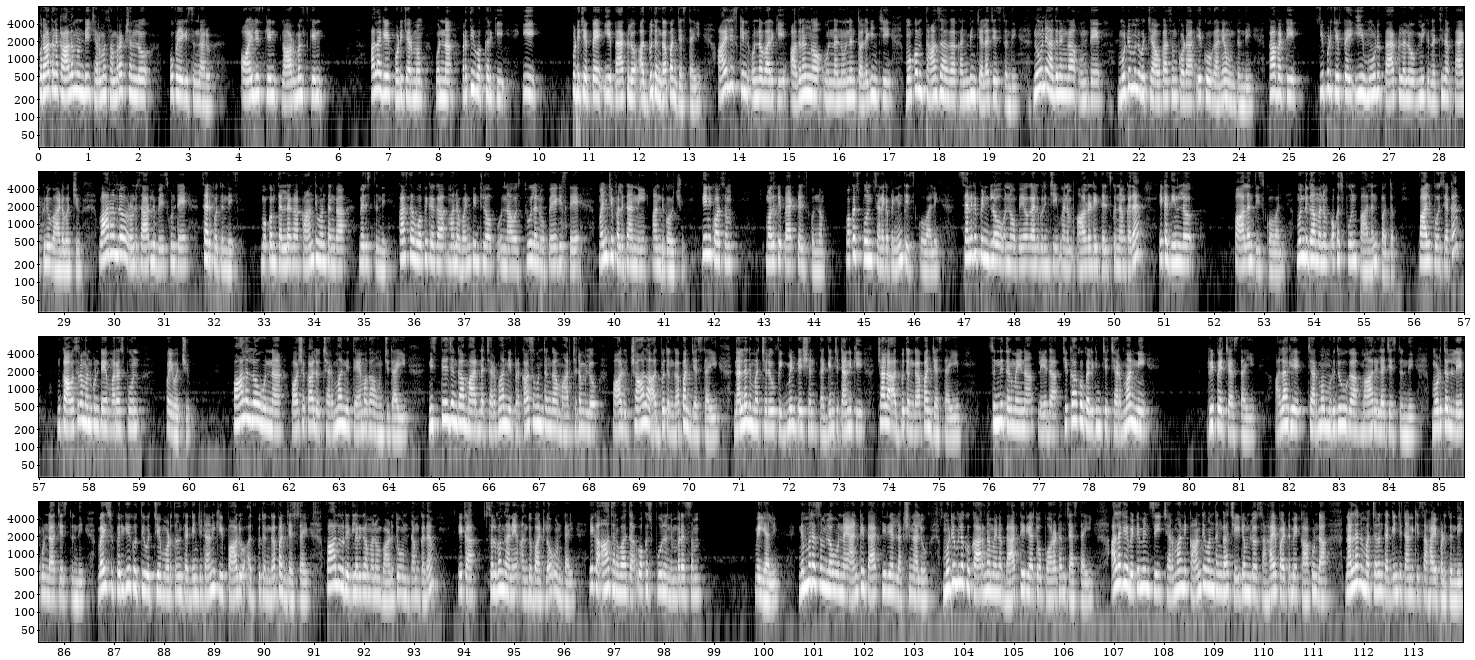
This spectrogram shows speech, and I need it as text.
పురాతన కాలం నుండి చర్మ సంరక్షణలో ఉపయోగిస్తున్నారు. ఆయిలీ స్కిన్ నార్మల్ స్కిన్ అలాగే పొడి చర్మం ఉన్న ప్రతి ఒక్కరికి ఈ ఇప్పుడు చెప్పే ఈ ప్యాకులు అద్భుతంగా పనిచేస్తాయి. ఆయిలీ స్కిన్ ఉన్నవారికి అదనంగా ఉన్న నూనెను తొలగించి ముఖం తాజాగా కనిపించేలా చేస్తుంది. నూనె అదనంగా ఉంటే ముటుములు వచ్చే అవకాశం కూడా ఎక్కువగానే ఉంటుంది. కాబట్టి ఇప్పుడు చెప్పే ఈ మూడు ప్యాకులలో మీకు నచ్చిన ప్యాక్ను వాడవచ్చు. వారంలో రెండుసార్లు వేసుకుంటే సరిపోతుంది. ముఖం తెల్లగా కాంతివంతంగా మెరుస్తుంది. కాస్త ఓపికగా మన వంటింట్లో ఉన్న వస్తువులను ఉపయోగిస్తే మంచి ఫలితాన్ని అందుకోవచ్చు. దీనికోసం మొదటి ప్యాక్ తెలుసుకుందాం. ఒక స్పూన్ శనగపిండిని తీసుకోవాలి. శనగపిండిలో ఉన్న ఉపయోగాల గురించి మనం ఆల్రెడీ తెలుసుకున్నాం కదా? ఇక దీనిలో పాలను తీసుకోవాలి. ముందుగా మనం ఒక స్పూన్ పాలను పొద్దాం. పాలు పోసాక ఇంకా అవసరం అనుకుంటే మరో స్పూన్ పోయవచ్చు. పాలల్లో ఉన్న పోషకాలు చర్మాన్ని తేమగా ఉంచుతాయి. నిస్తేజంగా మారిన చర్మాన్ని ప్రకాశవంతంగా మార్చడంలో పాలు చాలా అద్భుతంగా పనిచేస్తాయి. నల్లని మచ్చలు పిగ్మెంటేషన్ తగ్గించడానికి చాలా అద్భుతంగా పనిచేస్తాయి. సున్నితమైన లేదా చికాకు కలిగించే చర్మాన్ని రిపేర్ చేస్తాయి. అలాగే చర్మం మృదువుగా మారేలా చేస్తుంది. ముడతలు లేకుండా చేస్తుంది. వయసు పెరిగే కొద్దీ వచ్చే ముడతలను తగ్గించడానికి పాలు అద్భుతంగా పనిచేస్తాయి. పాలు రెగ్యులర్గా మనం వాడుతూ ఉంటాం కదా. ఇక సులభంగానే అందుబాటులో ఉంటాయి. ఇక ఆ తర్వాత ఒక స్పూను నిమ్మరసం వేయాలి. నిమ్మరసంలో ఉన్న యాంటీ బ్యాక్టీరియల్ లక్షణాలు ముడిములకు కారణమైన బ్యాక్టీరియాతో పోరాటం చేస్తాయి. అలాగే విటమిన్ సి చర్మాన్ని కాంతివంతంగా చేయడంలో సహాయపడటమే కాకుండా నల్లని మచ్చలను తగ్గించడానికి సహాయపడుతుంది.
